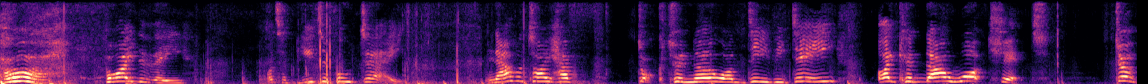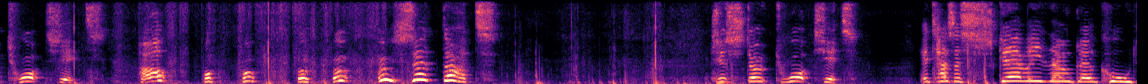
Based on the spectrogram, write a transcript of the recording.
Ah, finally! What a beautiful day. Now that I have Doctor No on DVD, I can now watch it. Don't watch it. Huh? Who, who, who, who said that? Just don't watch it. It has a scary logo called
